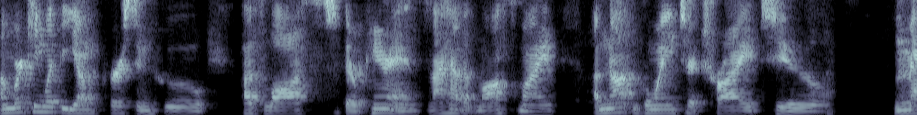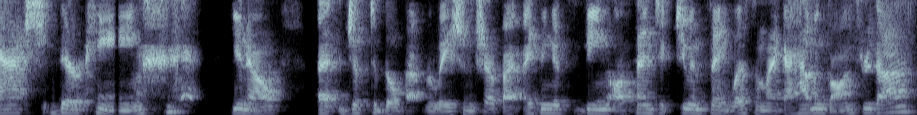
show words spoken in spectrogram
i'm working with a young person who has lost their parents and I haven't lost mine, I'm not going to try to match their pain, you know, uh, just to build that relationship. I, I think it's being authentic too and saying, listen, like I haven't gone through that.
